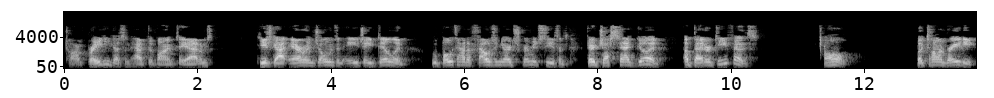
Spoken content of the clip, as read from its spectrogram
Tom Brady doesn't have Davante Adams. He's got Aaron Jones and AJ Dillon, who both had a thousand yard scrimmage seasons. They're just that good. A better defense. Oh, but Tom Brady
